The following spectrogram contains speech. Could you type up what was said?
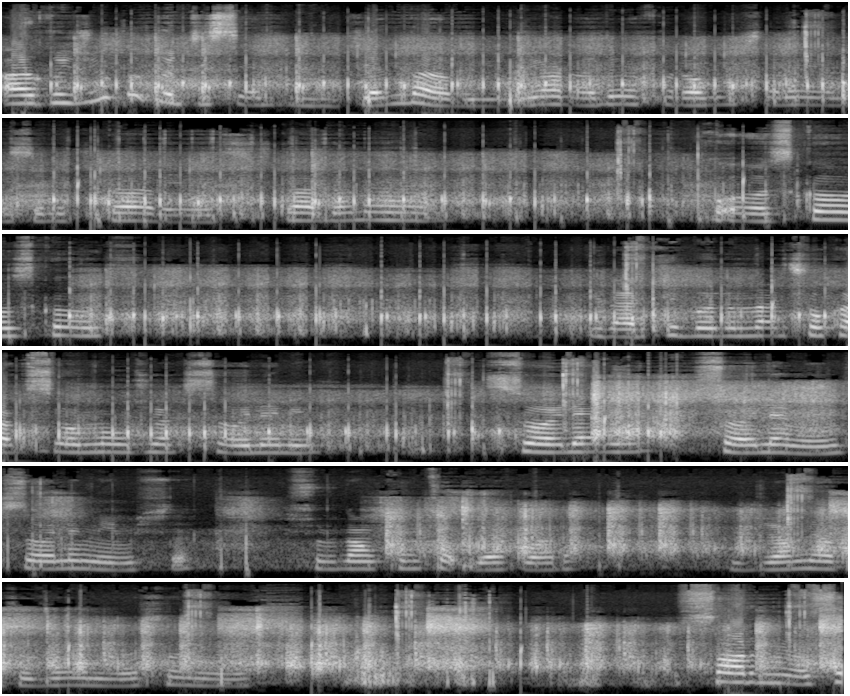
Arkacı bakıcısı diyeceğim de abi. Yani hadi kıralım sana yenisini çıkar ya. Çıkar deme. Koş koş koş. İleriki bölümler çok aksiyonlu olacak söylemeyeyim. Söylemeyeyim. Söylemeyeyim. Söylemeyeyim işte. Şuradan kum toplayak bari. Cam yapacağız oğlum ne sanıyorsunuz? Sarmıyorsa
